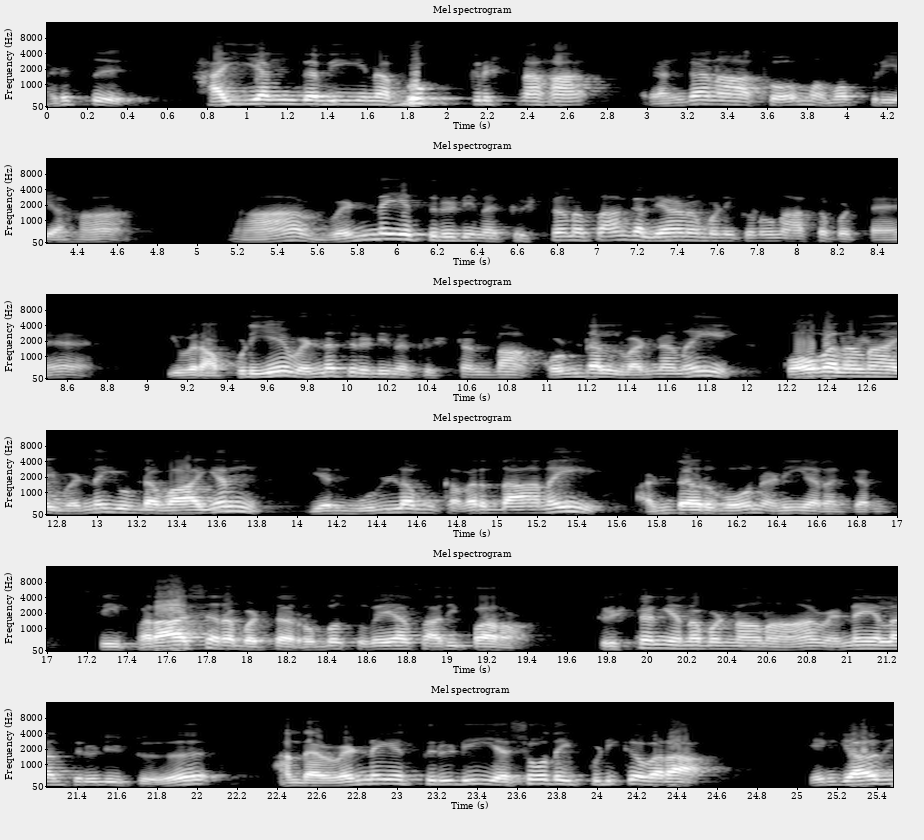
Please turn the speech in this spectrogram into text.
அடுத்து ஹையங்கவீன புக் கிருஷ்ணஹா ரங்கநாதோ மம பிரியஹா. நான் வெண்ணையை திருடின கிருஷ்ணனை தான் கல்யாணம் பண்ணிக்கணும்னு ஆசைப்பட்டேன். இவர் அப்படியே வெண்ணை திருடின கிருஷ்ணன் தான் கொண்டல் வண்ணனை கோவலனாய் வெண்ணையுண்ட வாயன் என் உள்ளம் கவர்ந்தானை அண்டர்கோன் அணியரங்கன் ஸ்ரீ பராசர பட்டர் ரொம்ப சுவையா சாதிப்பாராம். கிருஷ்ணன் என்ன பண்ணானா வெண்ணையெல்லாம் திருடிட்டு அந்த வெண்ணையை திருடி யசோதை பிடிக்க வரா. எங்கேயாவது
